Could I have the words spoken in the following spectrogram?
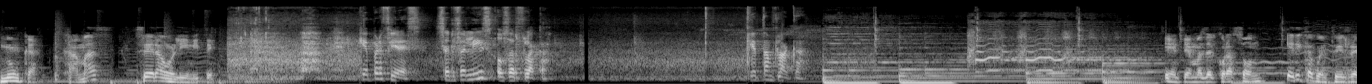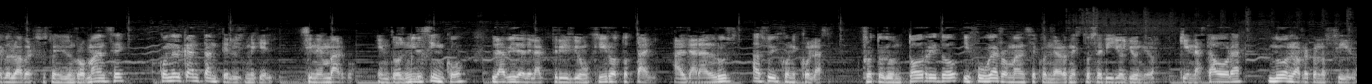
nunca, jamás será un límite. ¿Qué prefieres? ¿Ser feliz o ser flaca? ¿Qué tan flaca? En temas del corazón, Erika Buenfil reveló haber sostenido un romance con el cantante Luis Miguel. Sin embargo, en 2005, la vida de la actriz dio un giro total al dar a luz a su hijo Nicolás, fruto de un tórrido y fugaz romance con Ernesto Cedillo Jr., quien hasta ahora no lo ha reconocido.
